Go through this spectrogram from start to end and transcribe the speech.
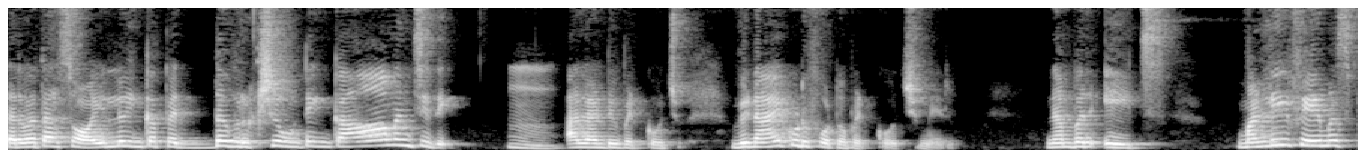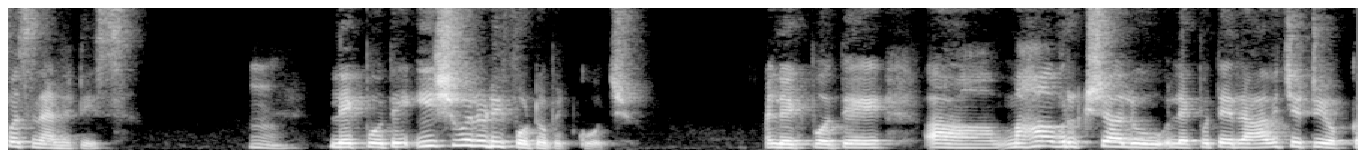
తర్వాత ఆ సాయిల్లో ఇంకా పెద్ద వృక్షం ఉంటే ఇంకా మంచిది. ఉమ్, అలాంటివి పెట్టుకోవచ్చు. వినాయకుడు ఫోటో పెట్టుకోవచ్చు మీరు. నంబర్ ఎయిట్స్ మళ్ళీ ఫేమస్ పర్సనాలిటీస్ లేకపోతే ఈశ్వరుడి ఫోటో పెట్టుకోవచ్చు. లేకపోతే మహావృక్షాలు లేకపోతే రావి చెట్టు యొక్క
